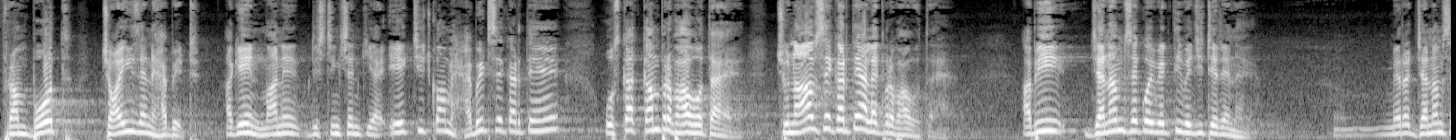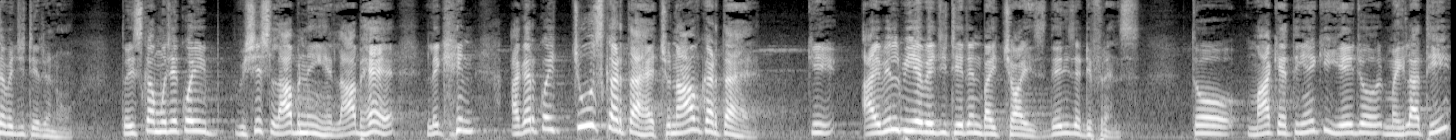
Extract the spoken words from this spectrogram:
from both choice and habit again माने डिस्टिंक्शन किया। एक चीज़ को हम हैबिट से करते हैं, उसका कम प्रभाव होता है। चुनाव से करते हैं, अलग प्रभाव होता है। अभी जन्म से कोई व्यक्ति वेजिटेरियन है। मेरा जन्म से वेजिटेरियन हूँ। तो इसका मुझे कोई विशेष लाभ नहीं है। लाभ है, लेकिन अगर कोई चूज़ करता है, चुनाव करता है कि I will be a vegetarian by choice there is a difference तो माँ कहती हैं कि ये जो महिला थी,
